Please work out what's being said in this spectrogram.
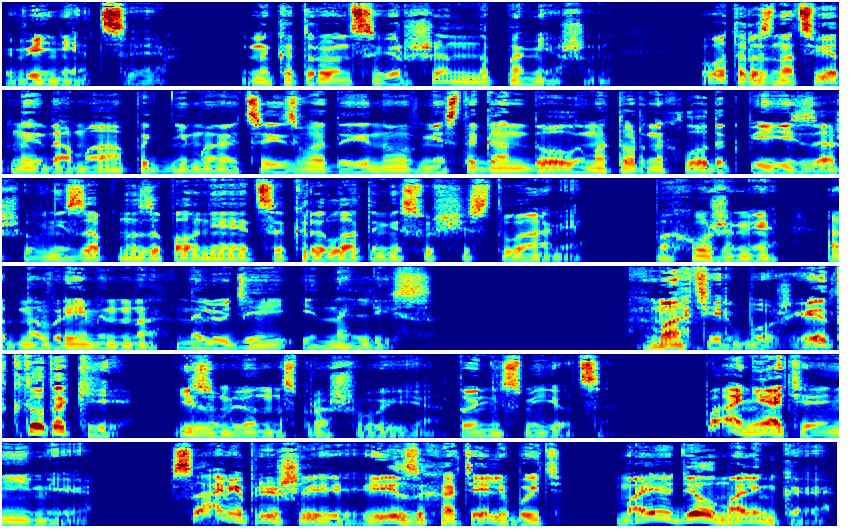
Венеция, на которую он совершенно помешан. Вот разноцветные дома поднимаются из воды, но вместо гондол и моторных лодок пейзаж внезапно заполняется крылатыми существами, похожими одновременно на людей и на лис. «Матерь Божья, это кто такие?» — изумленно спрашиваю я. Тони смеется. «Понятия не имею. Сами пришли и захотели быть. Мое дело маленькое».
